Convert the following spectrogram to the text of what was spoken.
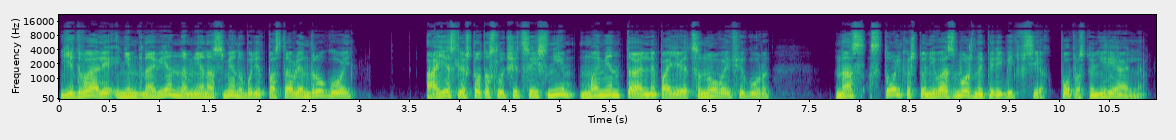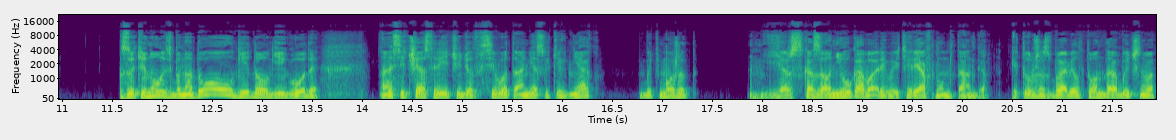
Едва ли не мгновенно мне на смену будет поставлен другой. А если что-то случится и с ним, моментально появится новая фигура. Нас столько, что невозможно перебить всех, попросту нереально. Затянулось бы на долгие-долгие годы, а сейчас речь идет всего-то о нескольких днях, быть может, «Я же сказал, не уговаривайте», — рявкнул Мтанга. И тут же сбавил тон до обычного.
